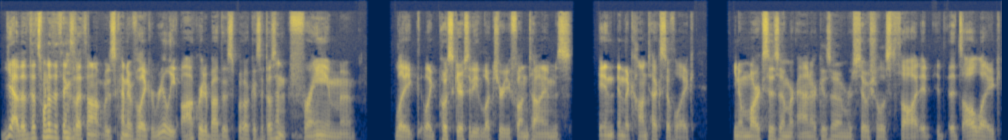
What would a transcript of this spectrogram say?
Yeah, that, that's one of the things that I thought was kind of like really awkward about this book is it doesn't frame like like post scarcity luxury fun times in in the context of like you know Marxism or anarchism or socialist thought. It, it it's all like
